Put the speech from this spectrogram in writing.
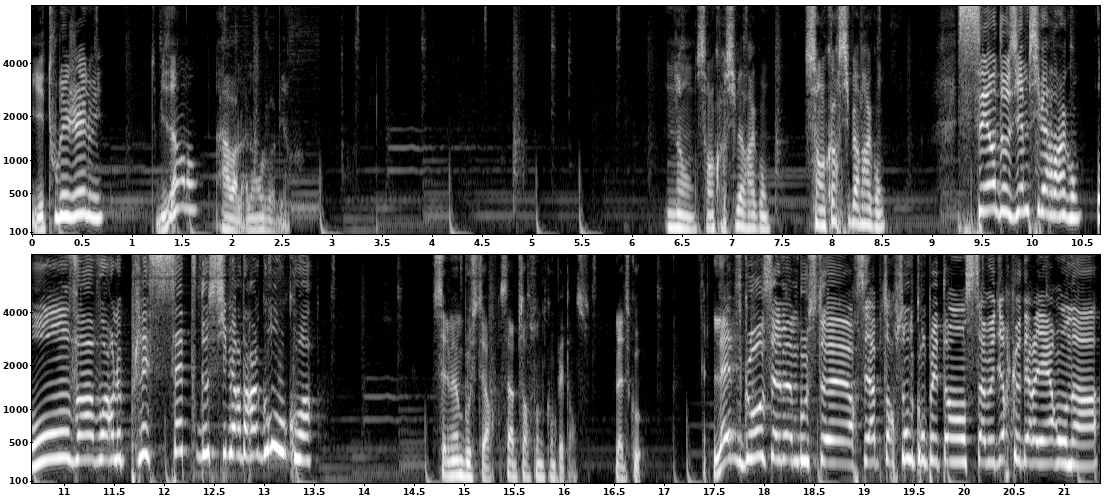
Il est tout léger lui. C'est bizarre non? Ah voilà, là on le voit bien. Non, c'est encore Cyberdragon. C'est encore Cyberdragon. C'est un deuxième Cyberdragon. On va avoir le playset de Cyberdragon ou quoi? C'est le même booster, c'est absorption de compétences. Let's go. Let's go, c'est le même booster, c'est absorption de compétences, ça veut dire que derrière on a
